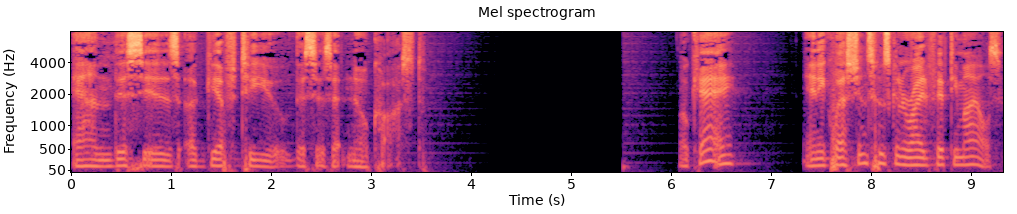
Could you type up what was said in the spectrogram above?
And this is a gift to you. This is at no cost. Okay. Any questions? Who's going to ride 50 miles?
